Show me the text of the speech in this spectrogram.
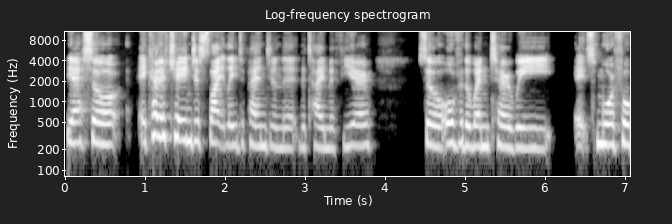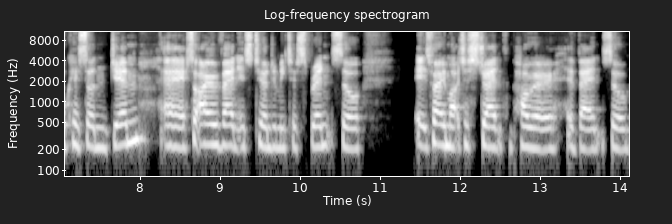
Yeah, so it kind of changes slightly depending on the the time of year. So over the winter we it's more focused on gym. Uh, so our event is 200 meter sprint. So it's very much a strength and power event. So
